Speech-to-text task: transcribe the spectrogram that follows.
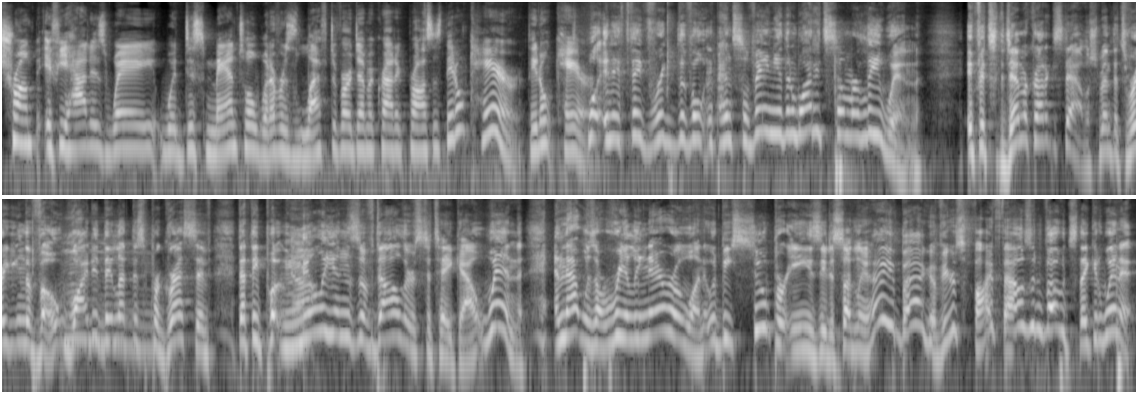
Trump, if he had his way, would dismantle whatever's left of our democratic process. They don't care. They don't care. Well, and if they've rigged the vote in Pennsylvania, then why did Summer Lee win? If it's the Democratic establishment that's rigging the vote, why did they let this mm. progressive that they put millions of dollars to take out win? And that was a really narrow one. It would be super easy to suddenly, hey, bag of here's 5,000 votes, they could win it.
